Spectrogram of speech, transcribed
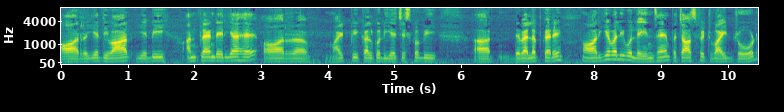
और ये दीवार, ये भी अनप्लैंड एरिया है और माइट भी कल को डीएचएस को भी डेवलप करें। और ये वाली वो लेन्स हैं 50 feet wide road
